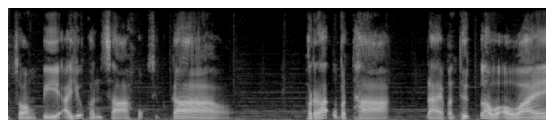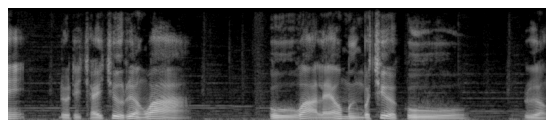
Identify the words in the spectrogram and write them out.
92 ปีอายุพรรษา 69 พระอุปถากได้บันทึกเล่าเอาไว้ โดยที่ใช้ชื่อเรื่องว่า กูว่าแล้วมึงบ่เชื่อกู เรื่อง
